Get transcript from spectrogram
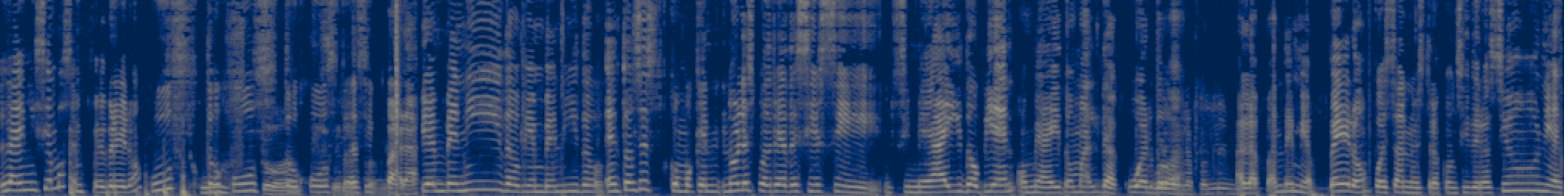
la iniciamos en febrero, justo, justo, justo, así para bienvenido, bienvenido. Entonces, como que no les podría decir si, si me ha ido bien o me ha ido mal de acuerdo a, la pandemia, pero pues a nuestra consideración y a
